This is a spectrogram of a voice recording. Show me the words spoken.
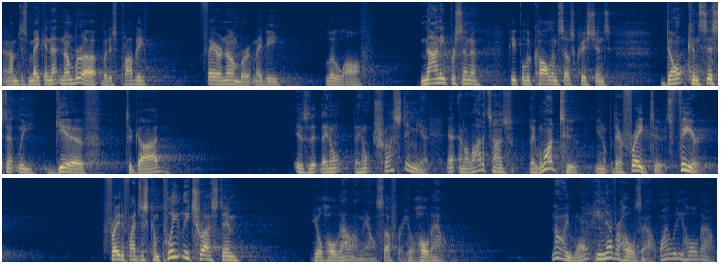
and I'm just making that number up, but it's probably fair number, it may be a little off. 90% of people who call themselves Christians don't consistently give to God is that they don't, they don't trust Him yet. And, and a lot of times they want to, you know, but they're afraid to. It's fear. Afraid if I just completely trust Him, He'll hold out on me. I'll suffer. He'll hold out. No, He won't. He never holds out. Why would He hold out?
